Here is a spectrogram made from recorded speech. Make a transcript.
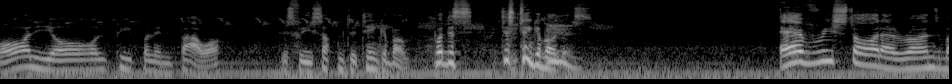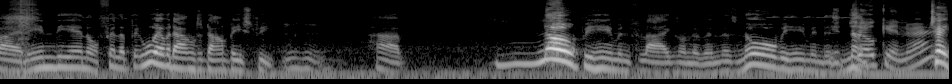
all y'all people in power, just for you something to think about. Put this, just think about this. Every store that runs by an Indian or Philippine, whoever down to down Bay Street, Mm-hmm. have no Bahamian flags on the windows, no Bahamian this, You're none. joking, right? You,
